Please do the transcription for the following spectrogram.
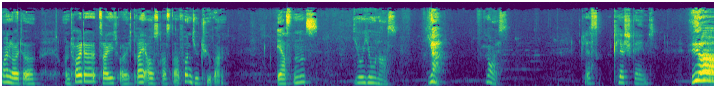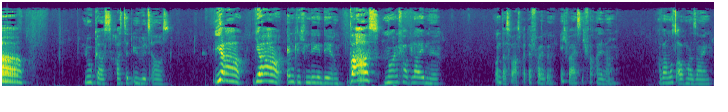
Moin Leute, und heute zeige ich euch drei Ausraster von YouTubern. Erstens, Jo Jonas. Ja, nice. Clash, Clash Games. Ja! Lukas rastet übelst aus. Ja, ja, endlich einen legendären. Was? Neun verbleibende. Und das war's mit der Folge. Ich weiß, ich veralbern. Aber muss auch mal sein.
